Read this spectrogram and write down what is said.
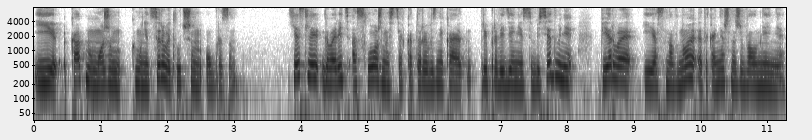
и как мы можем коммуницировать лучшим образом. Если говорить о сложностях, которые возникают при проведении собеседования, первое и основное – это, конечно же, волнение.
